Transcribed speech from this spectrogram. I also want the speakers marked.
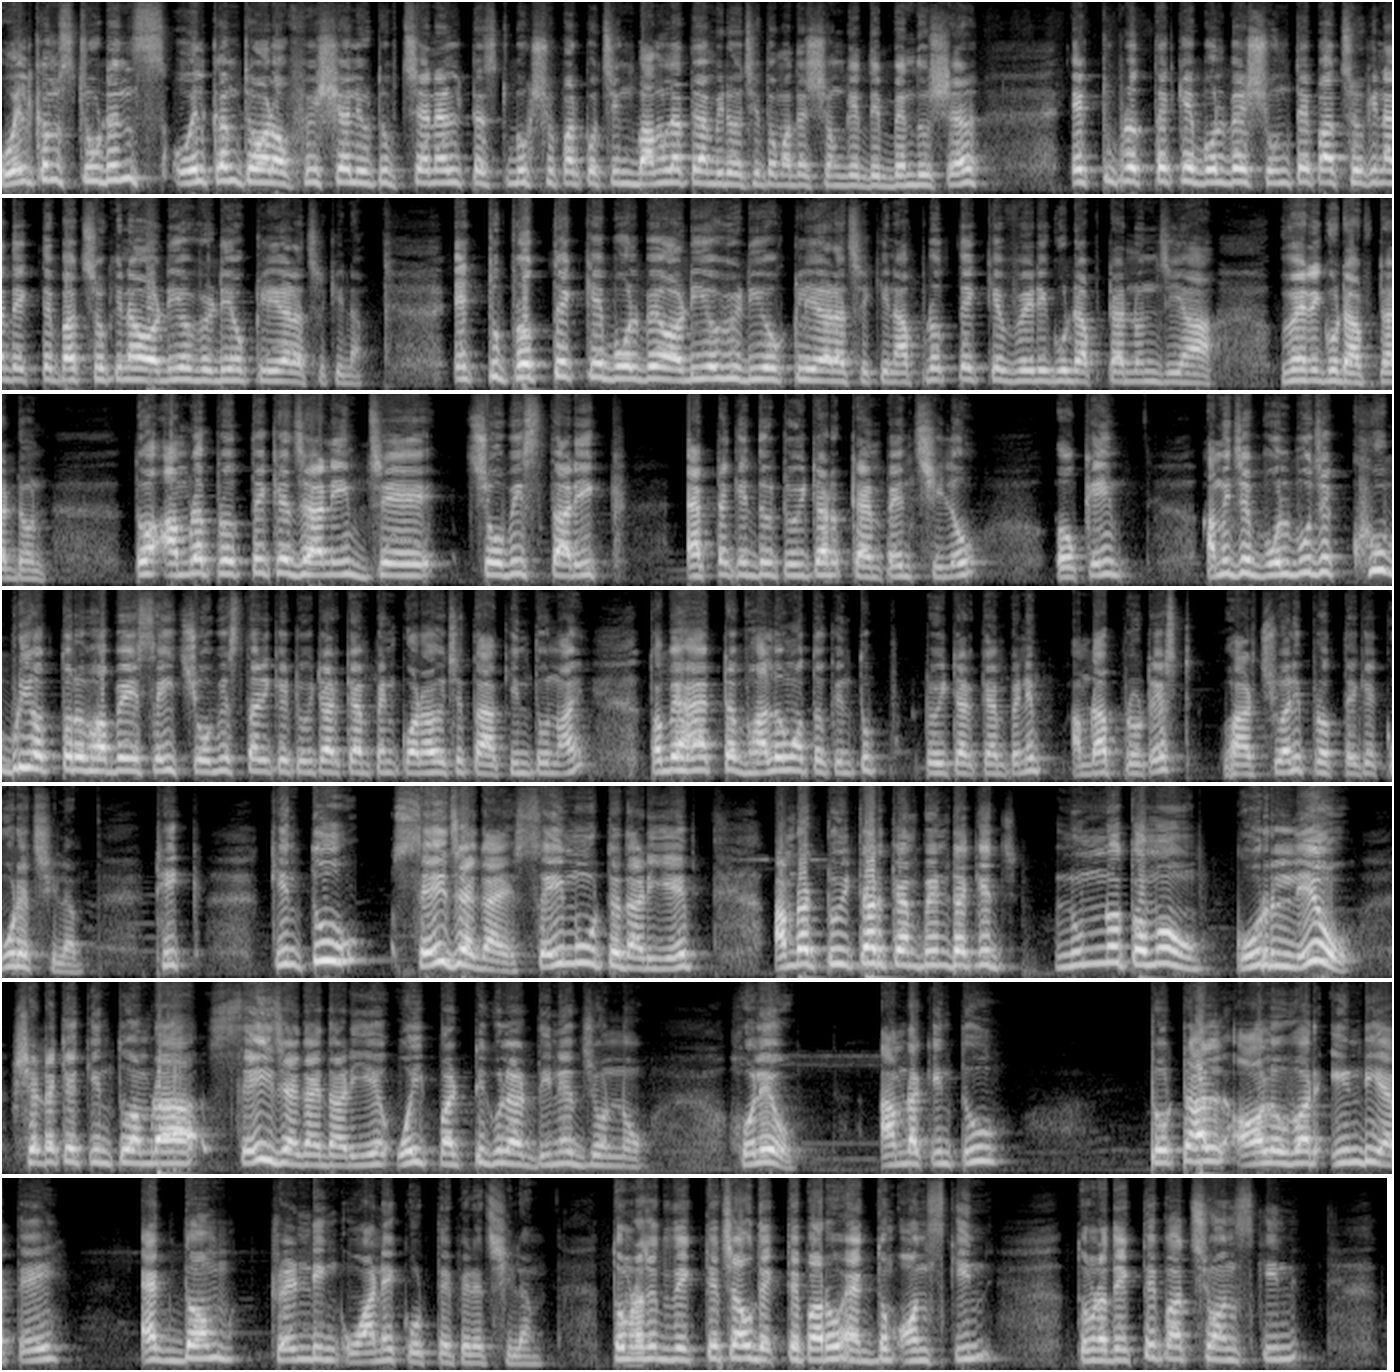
Speaker 1: Welcome students welcome to our official YouTube channel text book super coaching বাংলাতে আমি রয়েছি তোমাদের সঙ্গে দিব্যেন্দু স্যার। একটু প্রত্যেককে বলবে, শুনতে পাচ্ছ কিনা, দেখতে পাচ্ছ কিনা অডিও ভিডিও ক্লিয়ার আছে কিনা? একটু প্রত্যেককে বলবে অডিও ভিডিও ক্লিয়ার আছে কিনা? প্রত্যেককে ভেরি গুড আফটারনুন জি হ্যাঁ ভেরি গুড আফটারনুন তো আমরা প্রত্যেকে জানি যে চব্বিশ তারিখ একটা কিন্তু টুইটার ক্যাম্পেইন ছিল ওকে আমি যে বলব যে খুব বৃহত্তরভাবে সেই চব্বিশ তারিখে টুইটার ক্যাম্পেইন করা হয়েছে তা কিন্তু নয়। তবে হ্যাঁ একটা ভালো মতো কিন্তু টুইটার ক্যাম্পেইনে আমরা প্রোটেস্ট ভার্চুয়ালি প্রত্যেকে করেছিলাম। ঠিক? কিন্তু সেই জায়গায়, সেই মুহূর্তে দাঁড়িয়ে আমরা টুইটার ক্যাম্পেইনটাকে ন্যূনতম করলেও সেটাকে কিন্তু আমরা সেই জায়গায় দাঁড়িয়ে ওই পার্টিকুলার দিনের জন্য হলেও আমরা কিন্তু টোটাল অল ওভার ইন্ডিয়াতে একদম ট্রেন্ডিং ওয়ানে করতে পেরেছিলাম। তোমরা যদি দেখতে চাও, দেখতে পারো একদম অন স্ক্রিন তোমরা দেখতে পাচ্ছ on screen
